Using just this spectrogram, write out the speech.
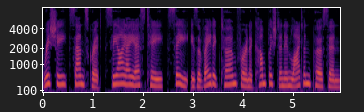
Rishi Sanskrit, CIAST, C is a Vedic term for an accomplished and enlightened person.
